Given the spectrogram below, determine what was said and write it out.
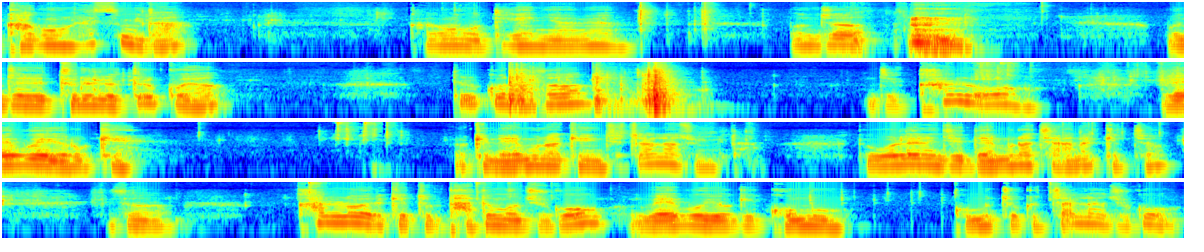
가공을 했습니다. 가공을 어떻게 했냐면 먼저 먼저 이 드릴로 뚫고요. 뚫고 나서 이제 칼로 외부에 이렇게 이렇게 네모나게 이제 잘라줍니다. 원래는 이제 네모나지 않았겠죠. 그래서 칼로 이렇게 좀 다듬어주고 외부 여기 고무 고무 쪽을 잘라주고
